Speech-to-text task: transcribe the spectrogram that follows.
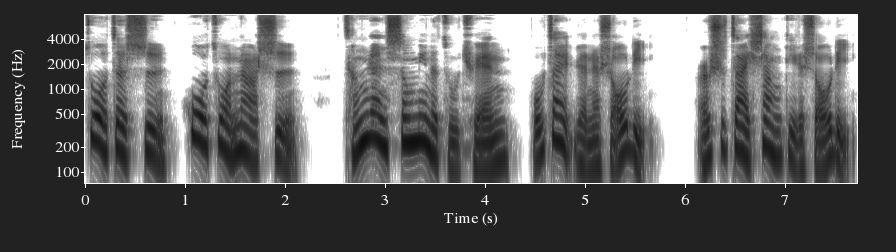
做这事或做那事，承认生命的主权不在人的手里，而是在上帝的手里。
